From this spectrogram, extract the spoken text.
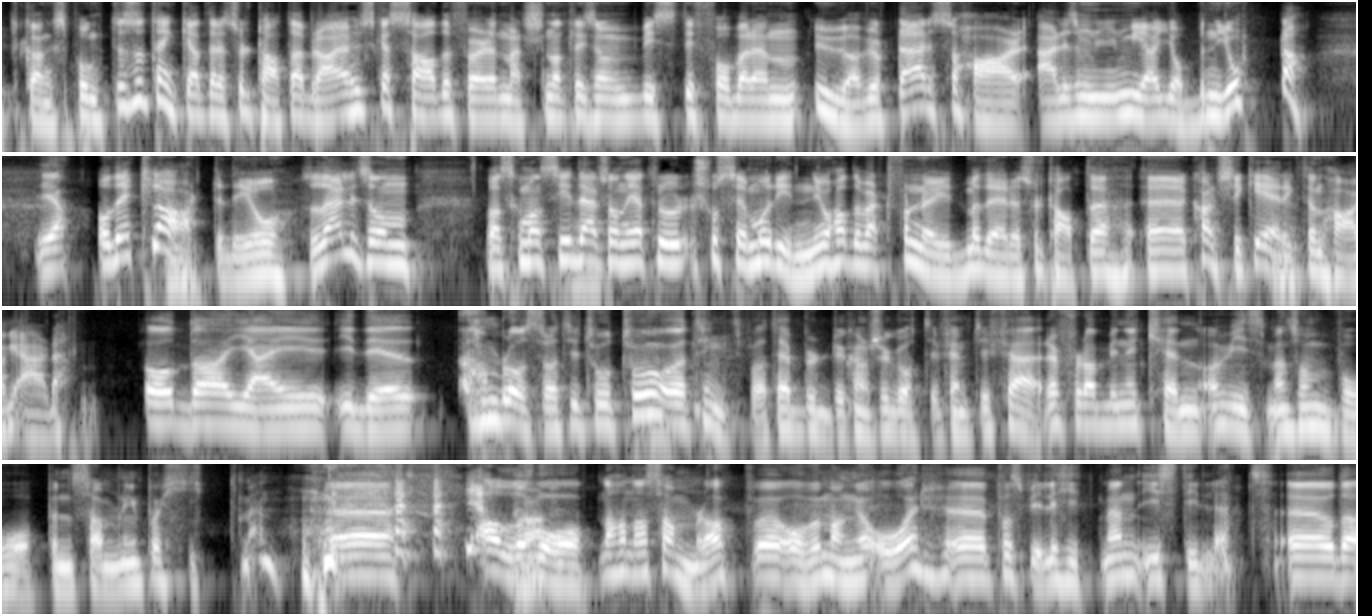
utgangspunktet så tenker jeg at resultatet er bra. Jeg husker jeg sa det før den matchen, at liksom, hvis de får bare en uavgjort der, så har, er liksom mye av jobben gjort. da. Ja. Og det klarte de jo. Så det er litt sånn, hva skal man si, det er sånn, Jeg tror José Mourinho hadde vært fornøyd med det resultatet. Eh, kanskje ikke Erik Den Haag er det. Og da jeg i det, Han blåser av til 2-2, og jeg tenkte på at jeg burde kanskje gått i 54., for da begynner Ken å vise meg en sånn våpensamling på Hitman. Eh, alle våpnene han har samla opp eh, over mange år eh, på spillet Hitman i stillhet. Eh, og da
